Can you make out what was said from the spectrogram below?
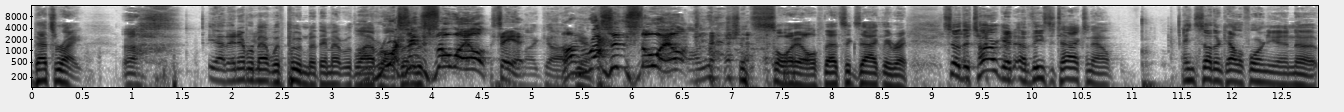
That's right. Ugh. Yeah, they never met with Putin, but they met with Lavrov. Russian was- soil. Say it. Oh my God, On yeah. Russian soil. on Russian soil. That's exactly right. So the target of these attacks now in Southern California in uh,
